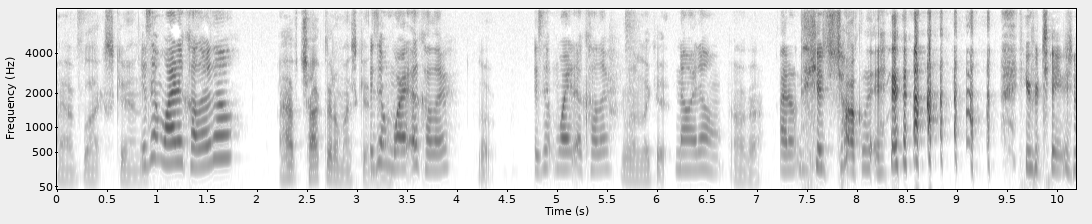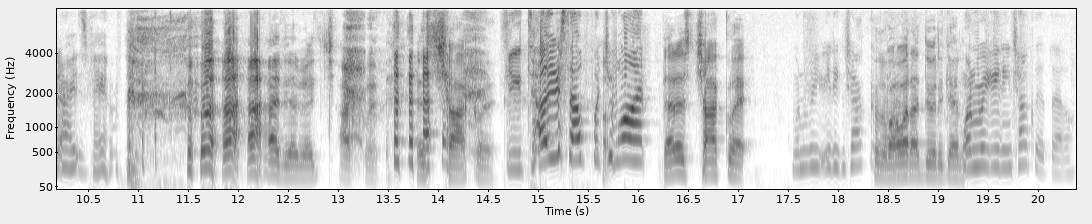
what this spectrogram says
have black skin. isn't white a color though? I have chocolate on my skin. Isn't though. white a color? Look. Isn't white a color? You want to lick it? No, I don't. Okay. I don't think it's chocolate. you were changing our spam. I did. It's chocolate. It's chocolate. Do you tell yourself what you want. That is chocolate. When were you eating chocolate? Because why would I do it again? When were you eating chocolate though?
